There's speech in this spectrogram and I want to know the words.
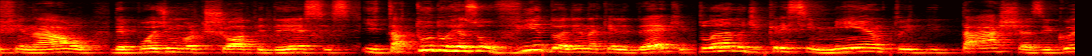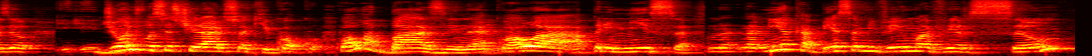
final, depois de um workshop desses, e tá tudo resolvido ali naquele deck, plano de crescimento e, e taxas e coisa. E, de onde vocês tiraram isso aqui? Qual, qual a base, né? Qual a, a premissa? Na, na minha cabeça me vem uma versão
